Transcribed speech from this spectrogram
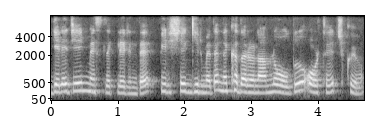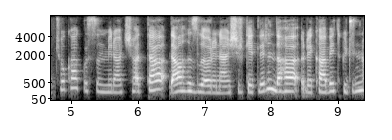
geleceğin mesleklerinde bir işe girmede ne kadar önemli olduğu ortaya çıkıyor. Çok haklısın Miraç. Hatta daha hızlı öğrenen şirketlerin daha rekabet gücünün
